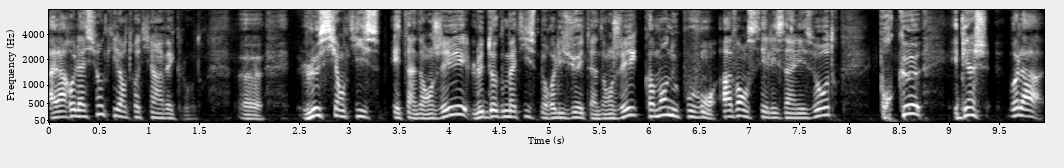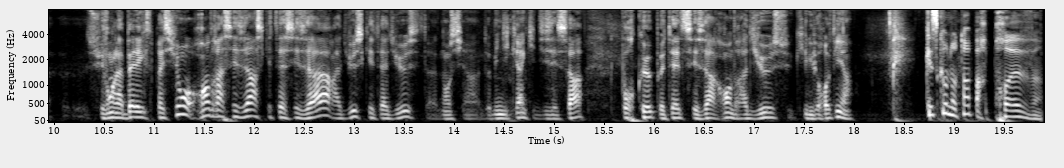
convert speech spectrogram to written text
à la relation qu'il entretient avec l'autre. Euh, le scientisme est un danger, le dogmatisme religieux est un danger. Comment nous pouvons avancer les uns les autres pour que, eh bien, voilà, suivant la belle expression, rendre à César ce qui est à César, à Dieu ce qui est à Dieu. C'est un ancien dominicain qui disait ça, pour que peut-être César rende à Dieu ce qui lui revient. Qu'est-ce qu'on entend par preuve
